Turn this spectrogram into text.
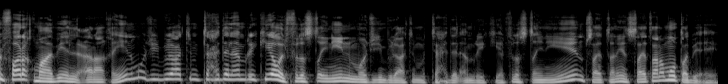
الفرق ما بين العراقيين الموجودين بالولايات المتحدة الأمريكية والفلسطينيين الموجودين بالولايات المتحدة الأمريكية؟ الفلسطينيين مسيطرين سيطرة مو طبيعية.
